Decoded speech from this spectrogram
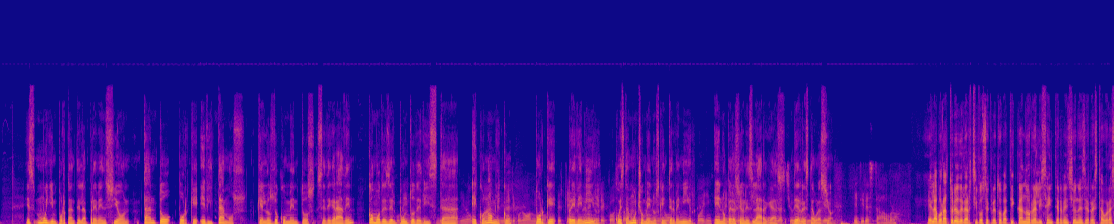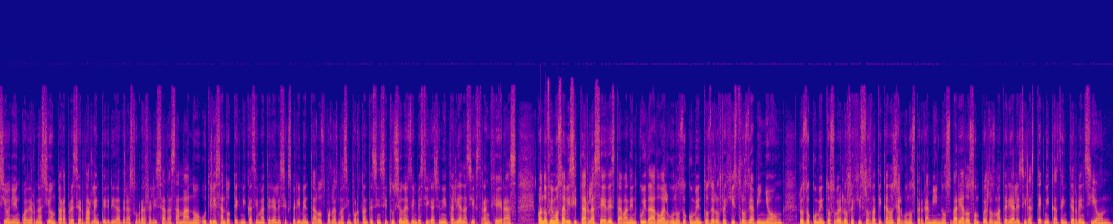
es muy importante la prevención, tanto porque evitamos que los documentos se degraden, como desde el punto de vista económico, porque prevenir cuesta mucho menos que intervenir en operaciones largas de restauración. El Laboratorio del Archivo Secreto Vaticano realiza intervenciones de restauración y encuadernación para preservar la integridad de las obras realizadas a mano utilizando técnicas y materiales experimentados por las más importantes instituciones de investigación italianas y extranjeras. Cuando fuimos a visitar la sede estaban en cuidado algunos documentos de los registros de Aviñón, los documentos sobre los registros vaticanos y algunos pergaminos. Variados son pues los materiales y las técnicas de intervención.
